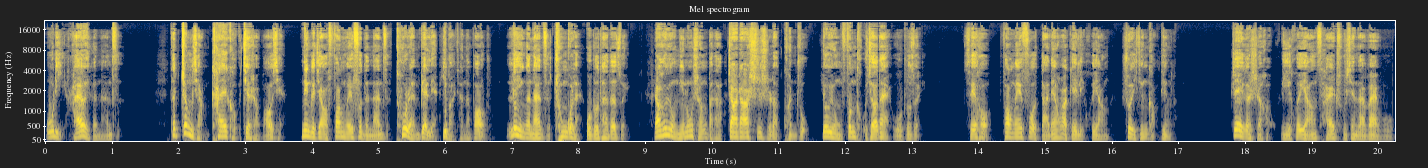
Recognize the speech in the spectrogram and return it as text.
屋里还有一个男子，他正想开口介绍保险，那个叫方维富的男子突然变脸，一把将他抱住。另一个男子冲过来捂住他的嘴，然后用尼龙绳把他扎扎实实的捆住，又用封口胶带捂住嘴。随后，方维富打电话给李辉阳，说已经搞定了。这个时候，李辉阳才出现在外屋。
